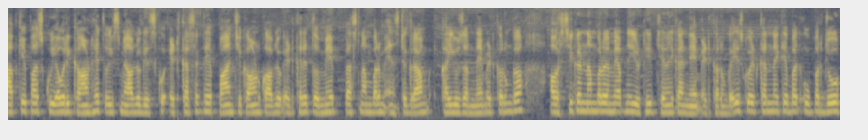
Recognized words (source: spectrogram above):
आपके पास कोई और अकाउंट है तो इसमें आप लोग इसको ऐड कर सकते हैं। पाँच अकाउंट को आप लोग ऐड करें तो मैं फ़र्स्ट नंबर में इंस्टाग्राम का यूज़र नेम ऐड करूँगा और सेकंड नंबर में मैं अपने यूट्यूब चैनल का नेम ऐड करूँगा। इसको ऐड करने के बाद ऊपर जो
